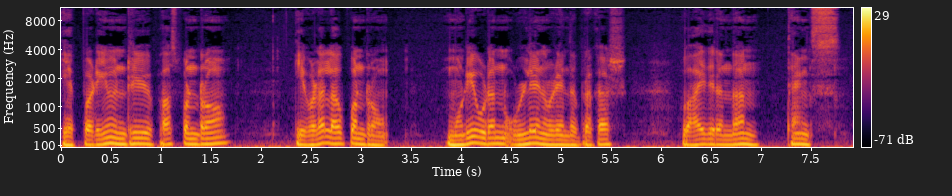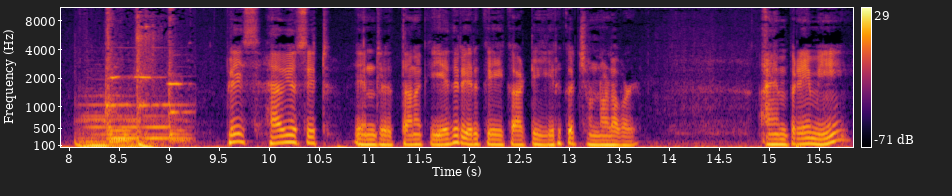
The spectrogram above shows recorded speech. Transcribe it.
எப்படியும் இன்டர்வியூ பாஸ் பண்ணுறோம் இவளை லவ் பண்ணுறோம் முடிவுடன் உள்ளே நுழைந்த பிரகாஷ் வாய் திறந்தான். Thanks please have you seat என்று தனக்கு எதிர் இருக்கையை காட்டி இருக்கச் சொன்னாள் அவள். ஐ எம் பிரேமி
